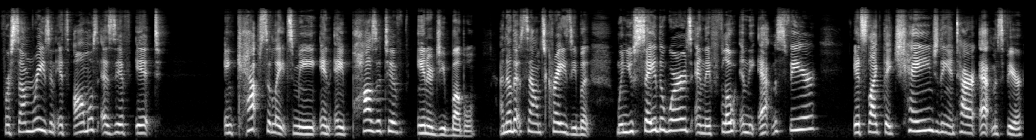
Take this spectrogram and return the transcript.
for some reason, it's almost as if it encapsulates me in a positive energy bubble. I know that sounds crazy, but when you say the words and they float in the atmosphere, it's like they change the entire atmosphere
